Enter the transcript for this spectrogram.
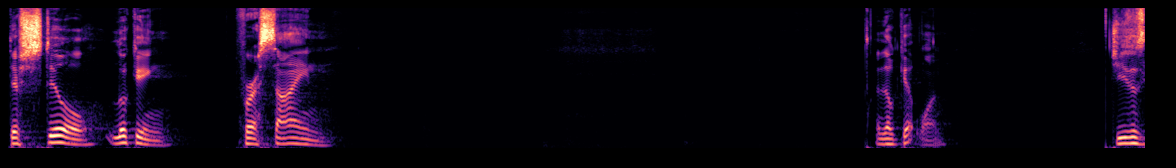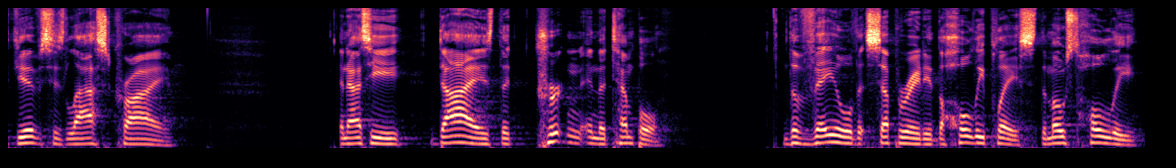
They're still looking for a sign. And they'll get one. Jesus gives his last cry. And as he dies, the curtain in the temple, the veil that separated the holy place, the most holy,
